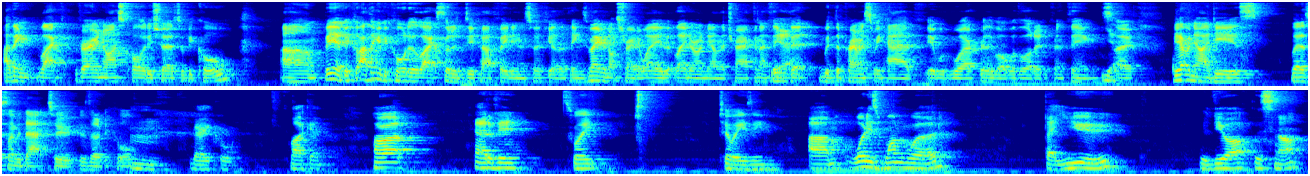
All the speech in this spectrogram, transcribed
I think like very nice quality shirts would be cool. Um, but yeah, I think it'd be cool to like sort of dip our feet into a few other things. Maybe not straight away, but later on down the track. And I think Yeah. that with the premise we have, it would work really well with a lot of different things. Yeah. So if you have any ideas, let us know with that too, because that'd be cool. Hmm. Very cool. Like it. All right. Out of here. Sweet. Too easy. Um, what is one word that you, the viewer, listener,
